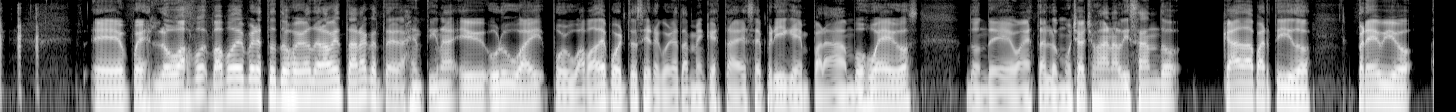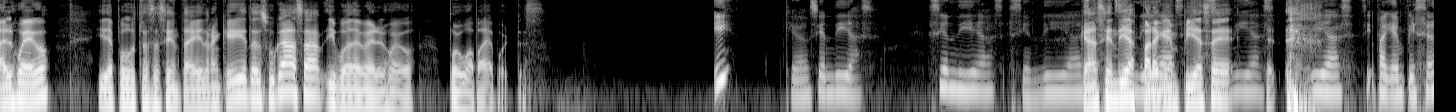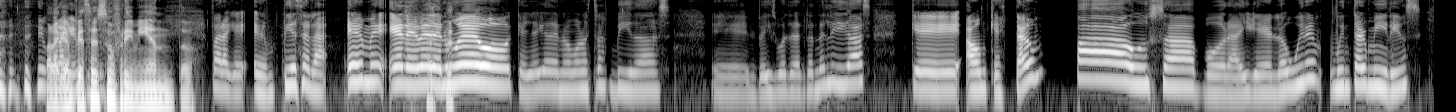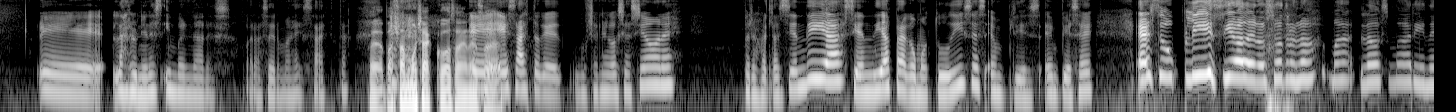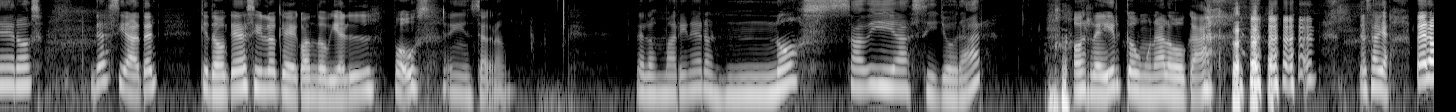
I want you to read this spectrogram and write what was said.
Eh, pues lo va, va a poder ver estos dos juegos de la ventana contra Argentina y Uruguay por Guapa Deportes. Y recuerda también que está ese pregame para ambos juegos, donde van a estar los muchachos analizando cada partido previo al juego. Y después usted se sienta ahí tranquilito en su casa y puede ver el juego por Guapa Deportes. Quedan 100 días. 100 días, 100 días. Quedan 100 días para que empiece- 100 días, 100 días, sí, para que empiece. Para, que empiece el sufrimiento. Para que empiece la MLB de nuevo, que llegue de nuevo a nuestras vidas, eh, el béisbol de las grandes ligas, que aunque está en pausa, por ahí vienen los winter, winter meetings, eh, las reuniones invernales, para ser más exacta. Pero pasan muchas cosas en Eh, esa. exacto, que muchas negociaciones, pero faltan 100 días, 100 días para, como tú dices, empiece, empiece el suplicio de nosotros los, los marineros de Seattle, que tengo que decirlo que cuando vi el post en Instagram de los marineros, no sabía si llorar o reír como una loca. no sabía, pero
